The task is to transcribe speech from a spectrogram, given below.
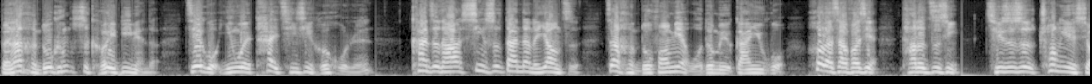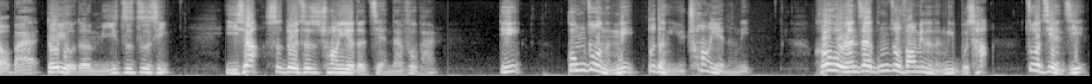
本来很多坑是可以避免的，结果因为太轻信合伙人，看着他信誓旦旦的样子，在很多方面我都没有干预过。后来才发现他的自信其实是创业小白都有的迷之自信。以下是对这次创业的简单复盘：第一，工作能力不等于创业能力，合伙人在工作方面的能力不差，做剪辑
